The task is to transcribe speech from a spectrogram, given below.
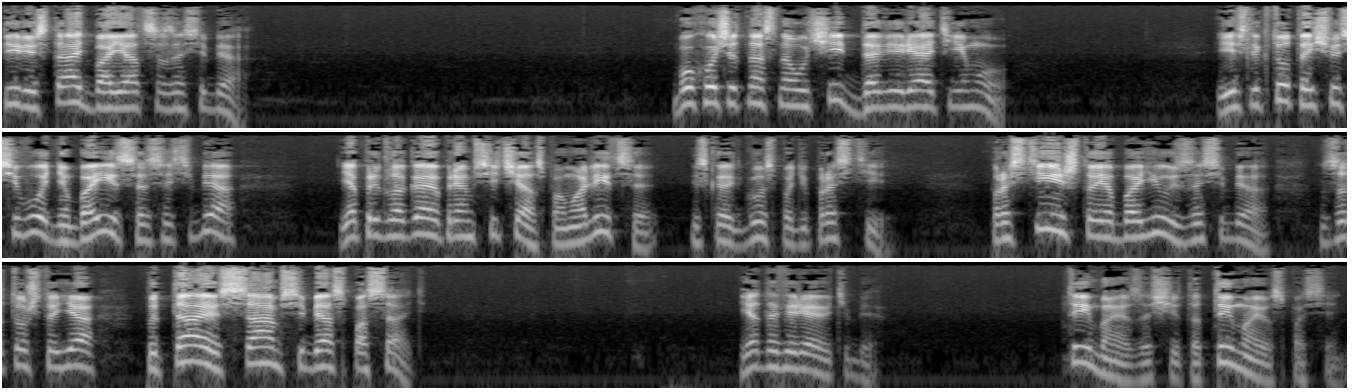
перестать бояться за себя – Бог хочет нас научить доверять Ему. если кто-то еще сегодня боится за себя, я предлагаю прямо сейчас помолиться и сказать, Господи, прости. Прости, что я боюсь за себя, за то, что я пытаюсь сам себя спасать. Я доверяю Тебе. Ты моя защита, Ты мое спасение.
